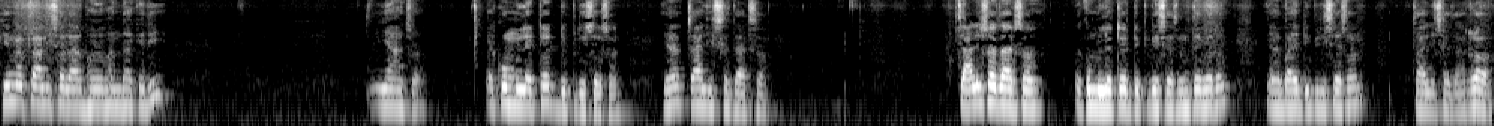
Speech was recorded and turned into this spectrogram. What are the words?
किन चालिस हजार भयो भन्दाखेरि यहाँ छ। एकोमुलेटेड डिप्रिसिएसन यहाँ चालिस हजार छ। चालिस हजार छ एकोमुलेटेड डिप्रिसिएसन त्यही भएर यहाँ बाई डिप्रिसिएसन चालिस हजार र।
